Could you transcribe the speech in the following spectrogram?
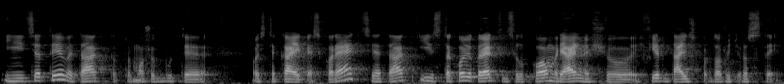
ініціативи, так, тобто може бути ось така якась корекція, так, і з такої корекції цілком реально, що ефір далі продовжить рости.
